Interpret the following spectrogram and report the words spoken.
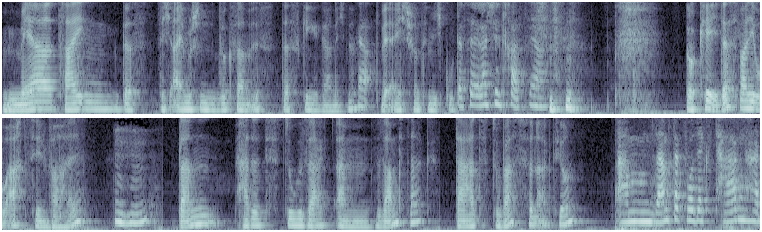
mehr zeigen, dass sich einmischen wirksam ist, das ginge gar nicht, ne? Ja. Das wäre eigentlich schon ziemlich gut. Das wäre ganz schön krass, ja. okay, das war die U18-Wahl. Mhm. Dann hattest du gesagt, am Samstag, da hattest du was für eine Aktion? Am Samstag vor sechs Tagen hat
